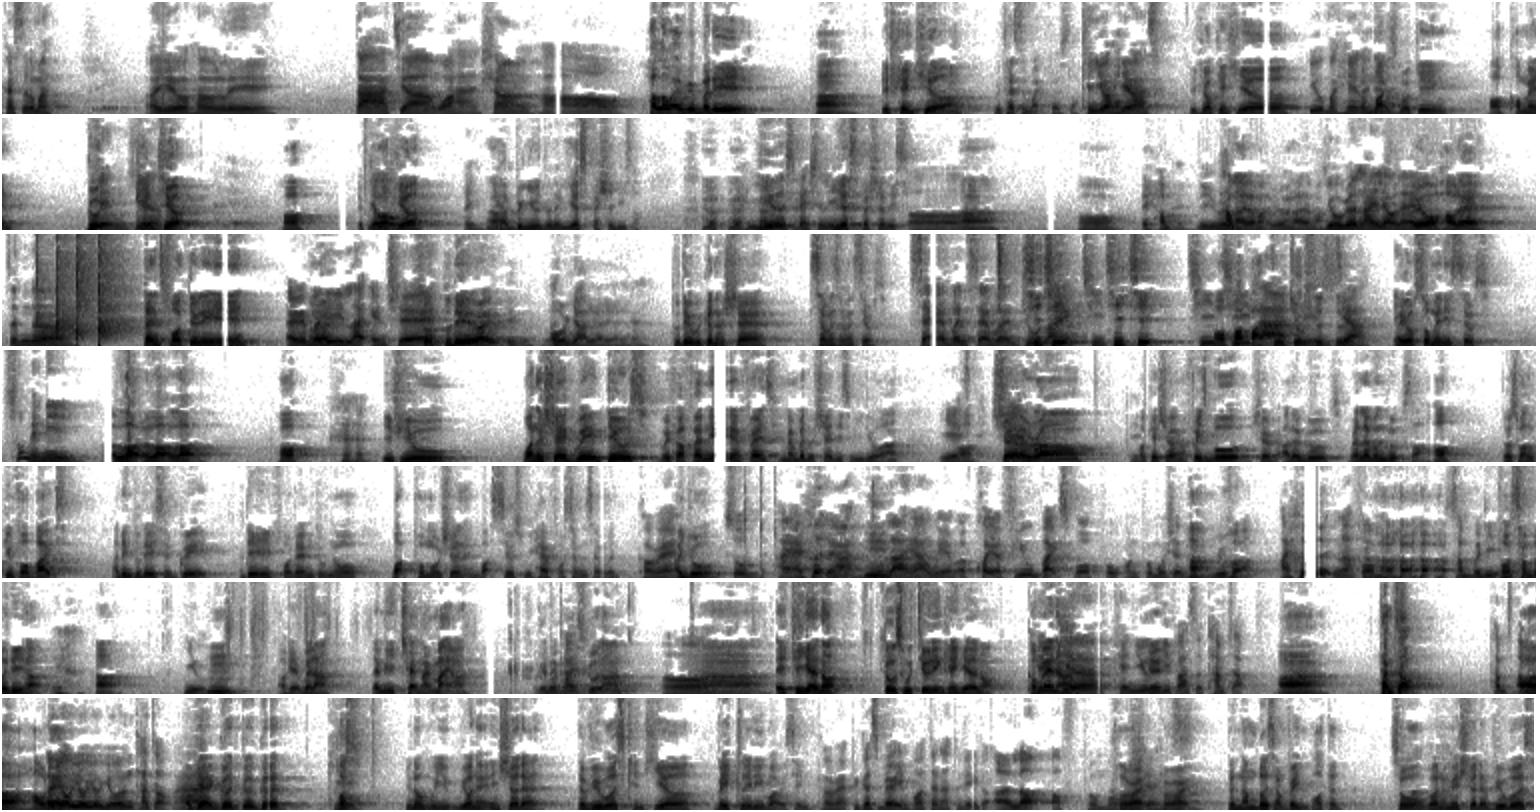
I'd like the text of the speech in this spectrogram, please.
开始了吗？哎呦，好嘞！大家晚上好。 Hello everybody. Ah, if you can hear, ah, we test the mic first lah. Can you all Oh, hear us? If you all can hear, You, my hair the like mic is that. working, or comment. Good. Can hear. Can hear. Oh, if you cannot Yo. hear, Eh, now I bring you to the ear specialist lah. Ear specialist. Ear specialist. 哦，啊，哦， 哎，好，有人来了嘛？有人来了嘛？有人来了嘞！哎呦，好嘞真的，Thanks for tuning in. ，Everybody Alright. like and So share. today, right? Oh yeah, yeah, yeah, yeah. Today we're gonna share seven seven sales. Seven seven 七 July 七七七七，哦，七七八八大九九十十，减价哎呦，so many sales, So many. a lot, a lot, a lot. 好，if you want to share great deals with your family and friends, remember to share this video, ah. Yes. Share, share around. More. Okay, share on Facebook, share with other groups, relevant groups. Lah. Those who are looking for bikes, I think today is a great day for them to know what promotion and what sales we have for 77. Correct. Ayo. So I, I heard uh, mm. July uh, we have uh, quite a few bikes for pro, on promotion. Huh, you heard? Uh? I heard uh, from somebody. For somebody, huh? Yeah. Huh. You. Mm. Okay, wait. Uh. Let me check my mic. Uh. Okay, my mic is good. Uh. Oh. Ah. Hey, can you hear or not? Those who tune in can hear or not? Comment can, ah. hear, can you Okay. give us a thumbs up? Ah. Thumbs up. Thumbs up. 啊好嘞哎有有有有人 thumbs up. 啊 Okay, good, good, good. Okay. Because you know we, we want to ensure that the viewers can hear very clearly what we're saying. Correct. Because very important ah, today got a lot of promotions. Correct, correct. The numbers are very important. So we want to make sure that viewers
